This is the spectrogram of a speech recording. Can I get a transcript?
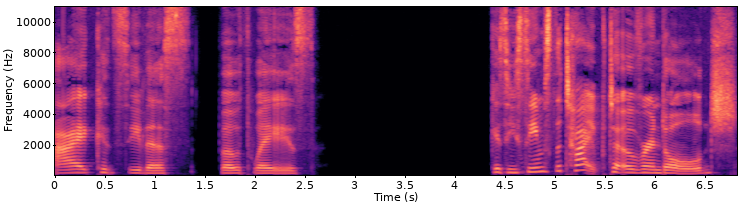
I could see this both ways. Because he seems the type to overindulge.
